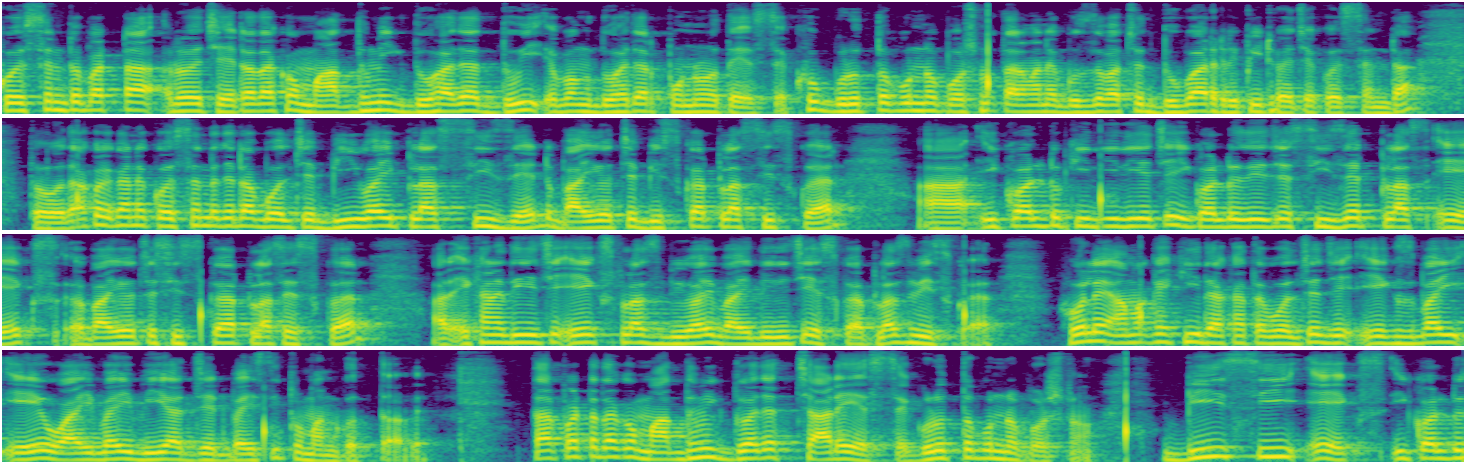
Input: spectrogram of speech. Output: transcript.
কোয়েশ্চেন পেপারটা রয়েছে, এটা দেখো মাধ্যমিক দু হাজার দুই এবং দু হাজার পনেরোতে এসছে। খুব গুরুত্বপূর্ণ প্রশ্ন, তার মানে বুঝতে পারছ, দুবার রিপিট হয়েছে কোয়েশ্চেনটা তো দেখো, এখানে কোয়েশ্চেনটা যেটা বলছে b y plus c z by হচ্ছে b square plus c square equal to কী দিয়ে দিয়েছে? ইকুয়াল টু দিয়েছে c z plus a x by হচ্ছে c square plus a square আর এখানে দিয়েছে x plus b y by দিয়ে দিয়েছে a square plus b square হলে আমাকে কী দেখাতে বলছে যে x by a y by b আর জেড বাই সি প্রমাণ করতে হবে। তারপরটা দেখো, মাধ্যমিক দু হাজার চারে এসছে, গুরুত্বপূর্ণ প্রশ্ন। B c x equal to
